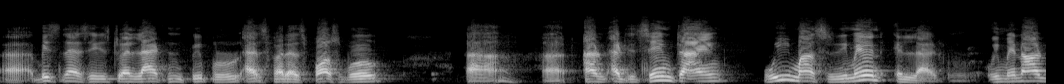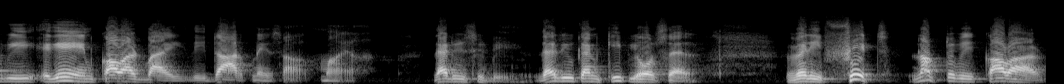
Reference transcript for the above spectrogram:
uh, business is to enlighten people as far as possible, uh, uh, and at the same time, we must remain enlightened. We may not be again covered by the darkness of Maya. That we should be. That you can keep yourself very fit not to be covered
